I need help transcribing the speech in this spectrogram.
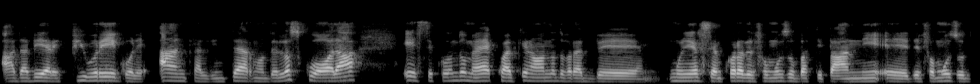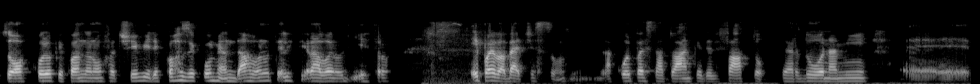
ad avere più regole anche all'interno della scuola e secondo me qualche nonno dovrebbe munirsi ancora del famoso battipanni e del famoso zoccolo che quando non facevi le cose come andavano te le tiravano dietro. E poi vabbè, sono, la colpa è stata anche del fatto, perdonami, eh,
